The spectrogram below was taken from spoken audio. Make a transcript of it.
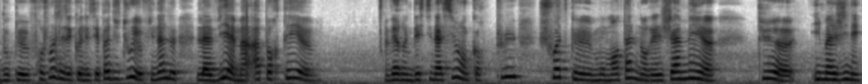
Donc euh, franchement, je ne les connaissais pas du tout et au final, la vie, elle m'a apporté vers une destination encore plus chouette que mon mental n'aurait jamais pu imaginer.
